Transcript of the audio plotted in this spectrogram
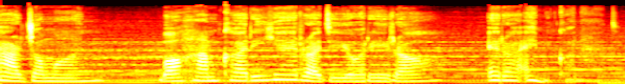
ترجمان با همکاری رادیوری را ارائه می کند.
